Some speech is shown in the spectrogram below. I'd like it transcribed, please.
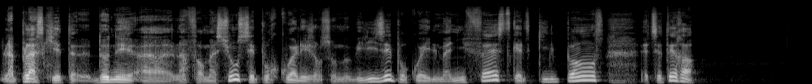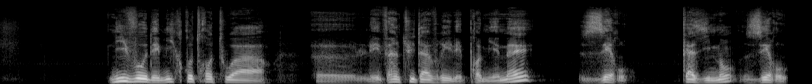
la place qui est donnée à l'information, c'est pourquoi les gens sont mobilisés, pourquoi ils manifestent, qu'est-ce qu'ils pensent, etc. Niveau des micro-trottoirs, euh, les 28 avril et 1er mai, zéro. Quasiment zéro.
